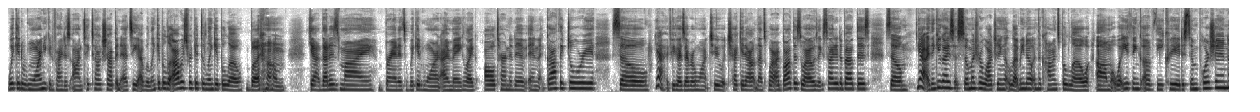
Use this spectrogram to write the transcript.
Wicked Worn. You can find us on TikTok shop and Etsy. I will link it below. I always forget to link it below, but um, yeah, that is my brand. It's Wicked Worn. I make like alternative and gothic jewelry. So yeah, if you guys ever want to check it out, and that's why I bought this, why I was excited about this. So yeah, I thank you guys so much for watching. Let me know in the comments below um, what you think of the Create a Sim portion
